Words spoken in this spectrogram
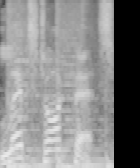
Let's Talk Pets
